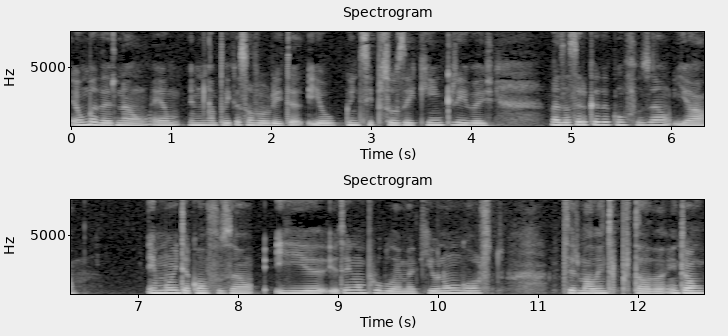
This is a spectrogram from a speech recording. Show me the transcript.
É uma das, não. É a minha aplicação favorita. E eu conheci pessoas aqui incríveis. Mas acerca da confusão, já. Yeah, é muita confusão. E uh, eu tenho um problema que eu não gosto de ser mal interpretada. Então,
